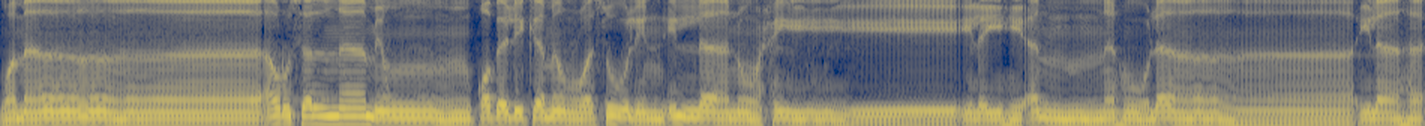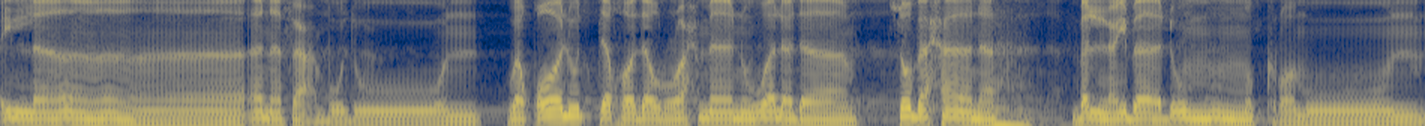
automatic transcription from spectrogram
وما ارسلنا من قبلك من رسول الا نوحي اليه انه لا اله الا أنا فاعبدون وقالوا اتخذ الرحمن ولدا سبحانه بل عباد مكرمون.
